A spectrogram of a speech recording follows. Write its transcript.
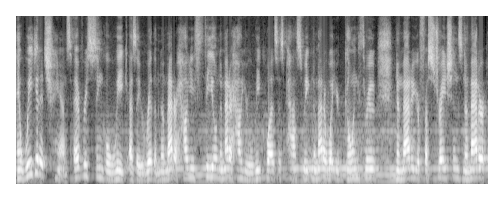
And we get a chance every single week as a rhythm, no matter how you feel, no matter how your week was this past week, no matter what you're going through, no matter your frustrations, no matter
